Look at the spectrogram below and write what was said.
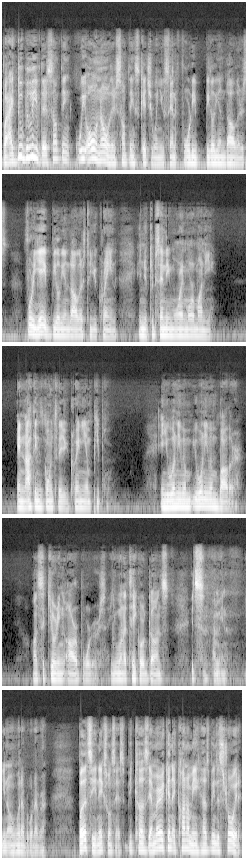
But i do believe there's something we all know there's something sketchy when you send 40 billion dollars 48 billion dollars to ukraine and you keep sending more and more money and nothing's going to the ukrainian people. And you wouldn't even you won't even bother on securing our borders and you want to take our guns. It's i mean you know whatever whatever but let's see. Next one says because the American economy has been destroyed,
